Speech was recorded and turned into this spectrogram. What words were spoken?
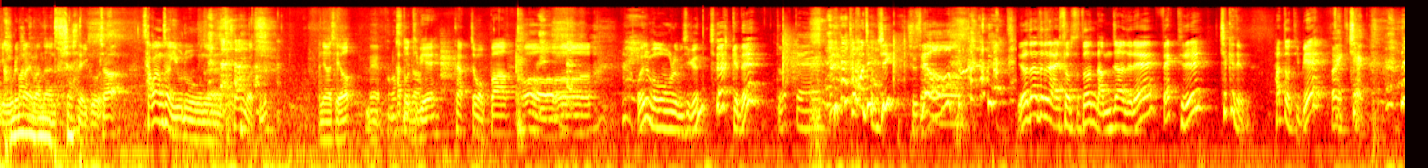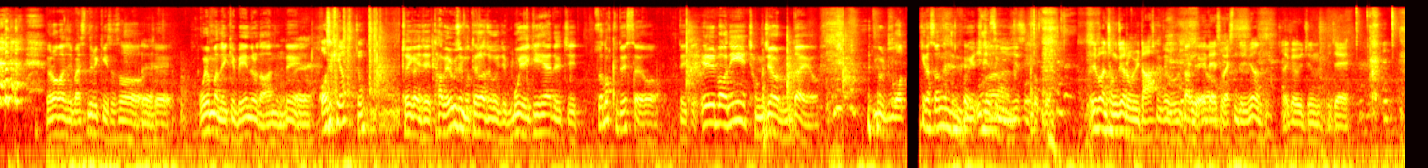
이 오랜만에 만난 투샷이네 이거 자, 사과 영상 이후로는 처음인 것 같은데 안녕하세요 네 반갑습니다. 핫도TV의 각점 먹박 어, 오늘 먹어볼 음식은 최악게네 뜨겁게. 첫 번째 음식 주세요 여자들은 알 수 없었던 남자들의 팩트를 체크해드립니다 핫도TV의 팩 체크. 여러 가지 말씀드릴 게 있어서 네. 이제 오랜만에 이렇게 메인으로 나왔는데 네. 어색해요 좀? 저희가 이제 다 외우진 못해가지고 이제 뭐 얘기해야 될지 써놓기도 했어요. 근데 이제 1번이 정재열 울다예요. 이걸 누가 어떻게가 썼는지는 모르겠지만 이재승이 이재승 썼고요 1번 정제로 울다 정제로 울다인데요. 에 대해서 말씀드리면 저희가 요즘 이제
